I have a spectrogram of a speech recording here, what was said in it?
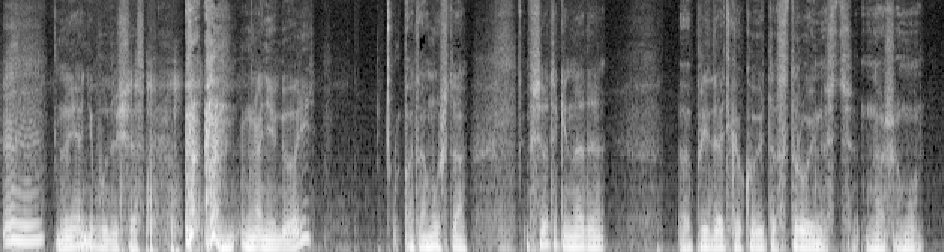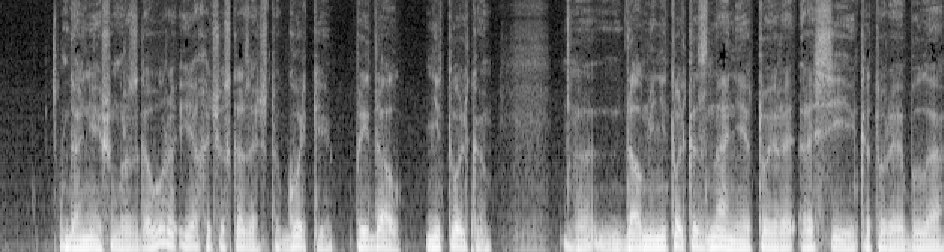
Мгм. Но я не буду сейчас о них говорить, потому что все-таки надо э, придать какую-то стройность нашему дальнейшему разговору. И я хочу сказать, что Горький придал не только, дал мне не только знание той Ро- России, которая была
